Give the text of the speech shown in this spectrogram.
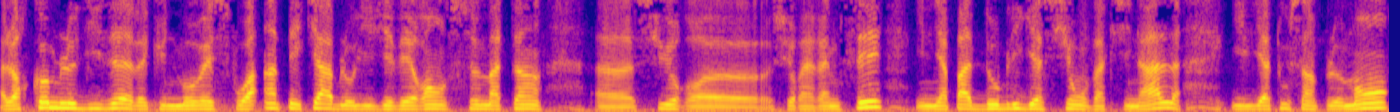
Alors, comme le disait avec une mauvaise foi impeccable Olivier Véran ce matin euh, sur euh, sur RMC, il n'y a pas d'obligation vaccinale. Il y a tout simplement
